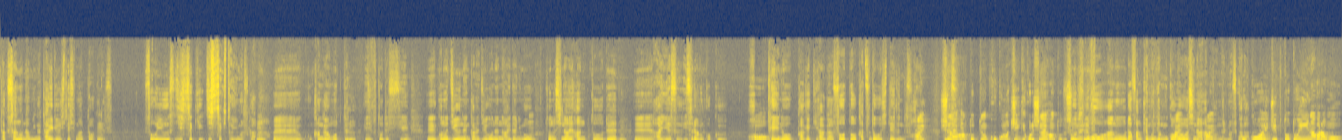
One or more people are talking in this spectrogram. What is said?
たくさんの難民が滞留してしまったわけです。うん、そういう実績実績といいますか、うん、えー、考えを持っているエジプトですし、うん、えー、この10年から15年の間にも、そのシナイ半島で、うん、えー、IS イスラム国系の過激派が相当活動しているんですね。はいシナイ半島っていうのはここの地域これシナイ半島ですよね。そうですね。もうあのラファの検問所の向こう側はシナイ半島になりますから、はい。はい、ここはエジプトと言いながらも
